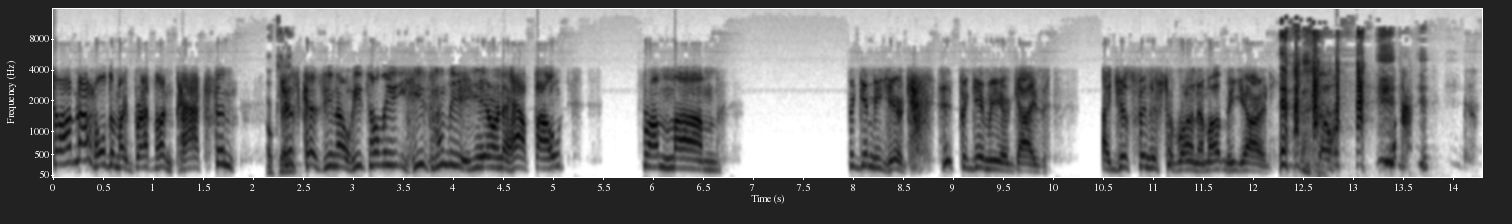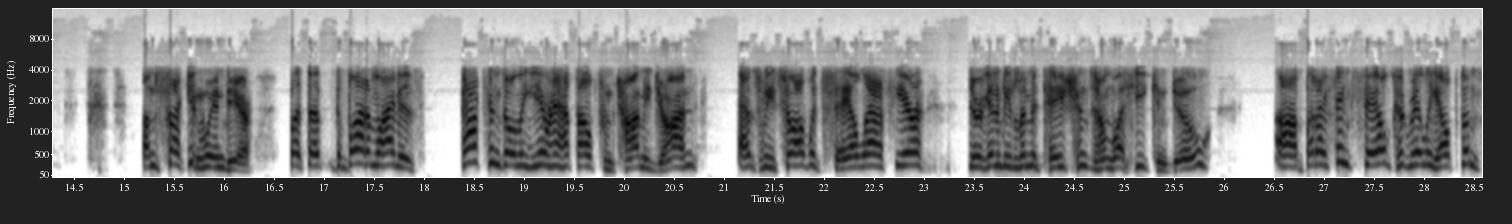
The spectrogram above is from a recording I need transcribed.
So I'm not holding my breath on Paxton. Okay. Just because you know he's only he's only a year and a half out from. Um, forgive me here, forgive me here, guys. I just finished a run. I'm out in the yard, so I'm sucking wind here. But the the bottom line is Paxton's only a year and a half out from Tommy John. As we saw with Sale last year, there are going to be limitations on what he can do. Uh, but I think Sale could really help them.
